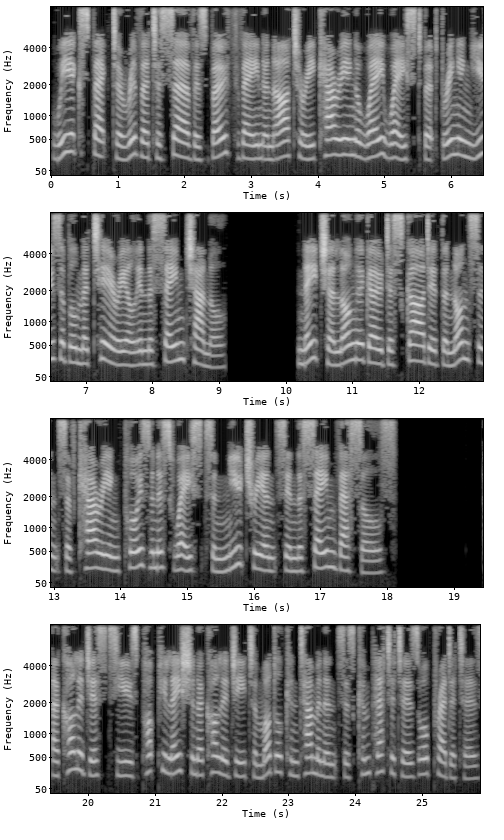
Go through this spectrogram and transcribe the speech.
We expect a river to serve as both vein and artery carrying away waste but bringing usable material in the same channel. Nature long ago discarded the nonsense of carrying poisonous wastes and nutrients in the same vessels. Ecologists use population ecology to model contaminants as competitors or predators.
